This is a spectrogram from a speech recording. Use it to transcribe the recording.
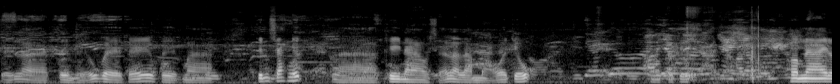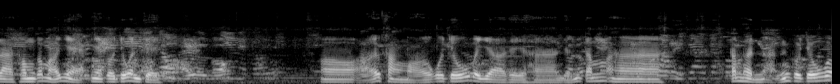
để là tìm hiểu về cái việc mà chính xác nhất là khi nào sẽ là làm mộ chú. Cô chú. hôm nay là không có mở nhạc nha cô chú anh chị. Ờ, ở phần mộ của chú bây giờ thì à, những tấm à, tấm hình ảnh của chú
